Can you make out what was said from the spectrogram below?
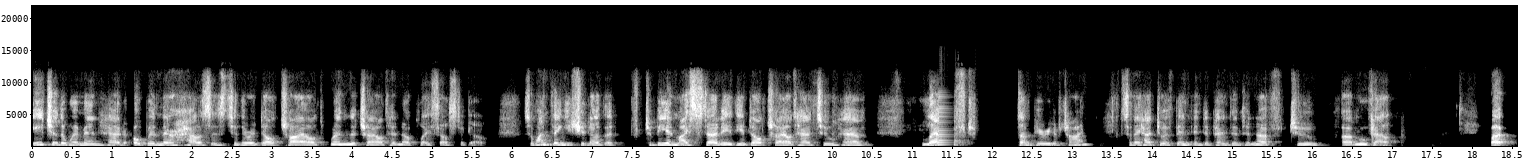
Each of the women had opened their houses to their adult child when the child had no place else to go. So, one thing you should know that to be in my study, the adult child had to have left some period of time so they had to have been independent enough to uh, move out. But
